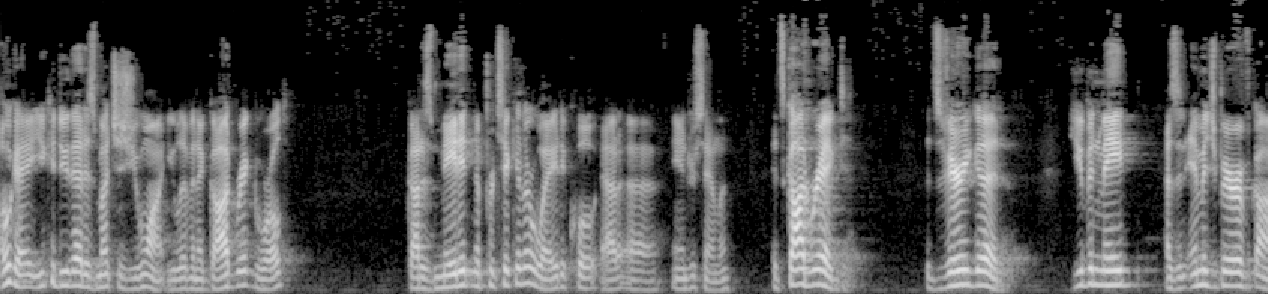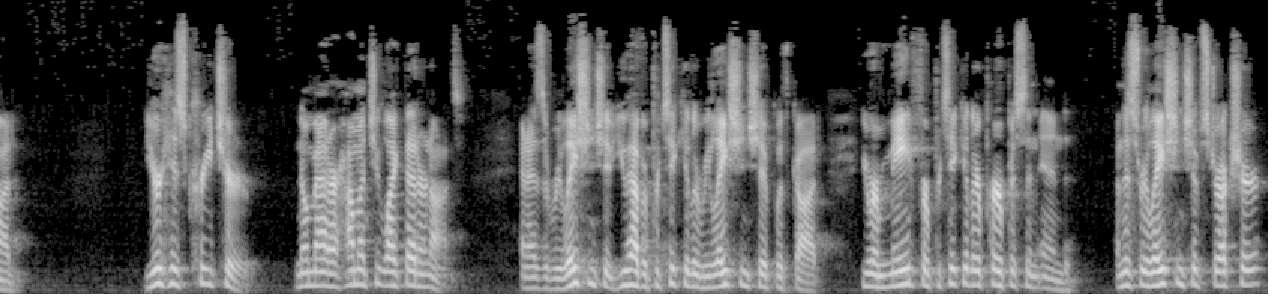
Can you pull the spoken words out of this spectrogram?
Okay, you could do that as much as you want. You live in a God rigged world. God has made it in a particular way, to quote uh, Andrew Sandlin. It's God rigged. It's very good. You've been made as an image bearer of God. You're His creature, no matter how much you like that or not. And as a relationship, you have a particular relationship with God. You are made for a particular purpose and end. And this relationship structure,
